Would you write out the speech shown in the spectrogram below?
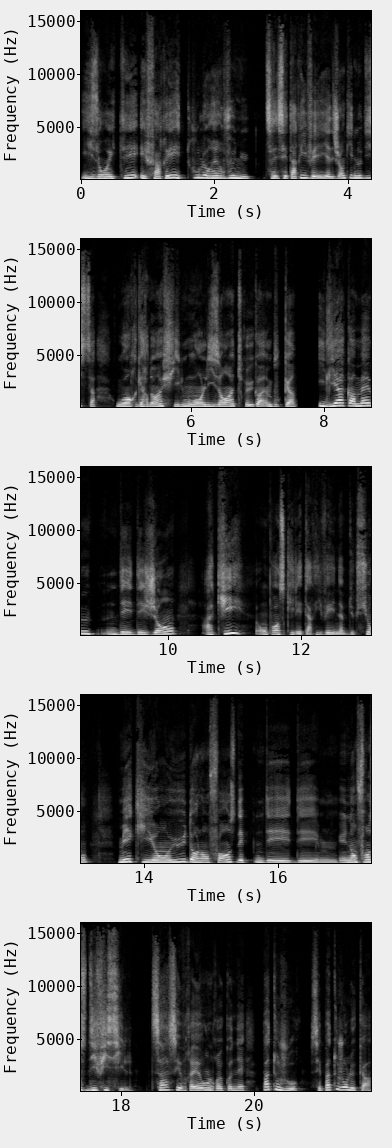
ils ont été effarés et tout leur est revenu. C'est arrivé, il y a des gens qui nous disent ça, ou en regardant un film, ou en lisant un truc, un bouquin. Il y a quand même des, gens à qui on pense qu'il est arrivé une abduction, mais qui ont eu dans l'enfance une enfance difficile. Ça, c'est vrai, on le reconnaît. Pas toujours, c'est pas toujours le cas,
